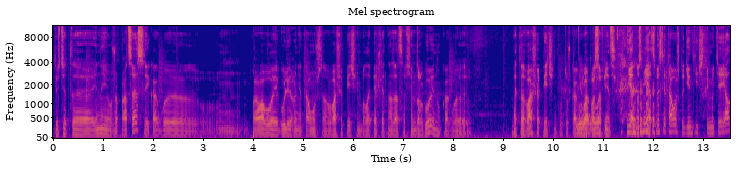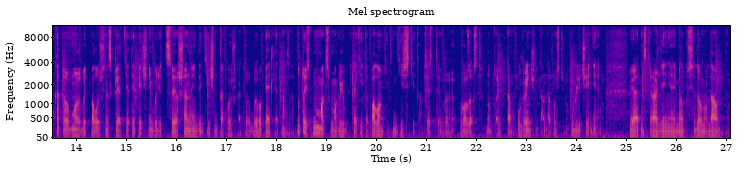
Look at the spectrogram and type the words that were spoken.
То есть это иные уже процессы, и как бы правовое регулирование тому, что ваша печень была 5 лет назад совсем другой, ну как бы это ваша печень, тут уж как бы вопросов нет. Нет, ну нет, в смысле того, что генетический материал, который может быть получен из клетки этой печени, будет совершенно идентичен такой же, который был 5 лет назад. Ну, то есть, ну, максимум могли быть какие-то поломки генетические, там, вследствие уже возраста. Ну, то есть, там, у женщин, там, допустим, увеличение вероятности рождения ребенка с синдромом Дауна там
